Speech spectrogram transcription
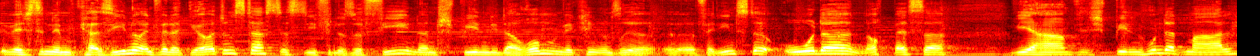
wir sind im Casino, entweder gehört uns das, das ist die Philosophie, und dann spielen die da rum und wir kriegen unsere äh, Verdienste. Oder noch besser, wir, haben, wir spielen 100 Mal,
